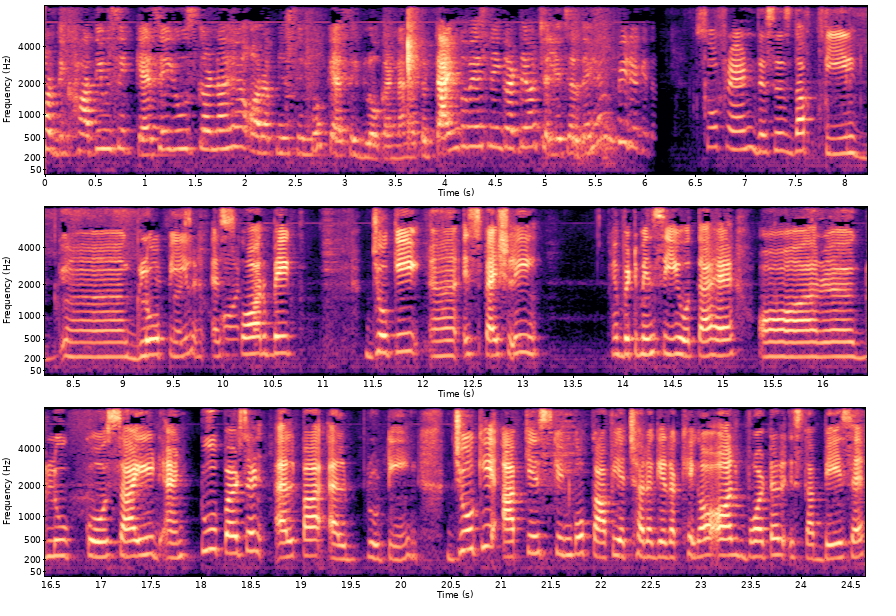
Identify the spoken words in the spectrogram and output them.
और दिखाती हूँ इसे कैसे यूज़ करना है और अपने स्किन को कैसे ग्लो करना है। तो टाइम को वेस्ट नहीं करते और चलिए चलते हैं वीडियो की तरफ़। So friend this is the peel glow peel ascorbic जो कि स्पेशली uh, विटामिन सी होता है और glucoside and two percent alpha L protein जो कि आपके स्किन को काफ़ी अच्छा लगे रखेगा और वाटर इसका बेस है।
